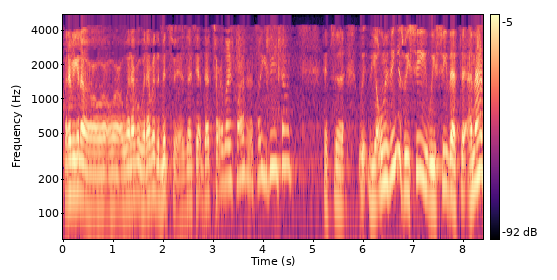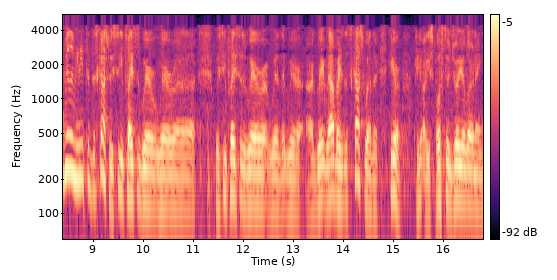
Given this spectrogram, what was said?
whatever you know, or, or, or whatever, whatever the mitzvah is. That's that Torah learns part of it. That's all you do your job. It's uh, we, the only thing is we see we see that, uh, and that really we need to discuss. We see places where where uh, we see places where where where our great rabbis discuss whether here are you supposed to enjoy your learning?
